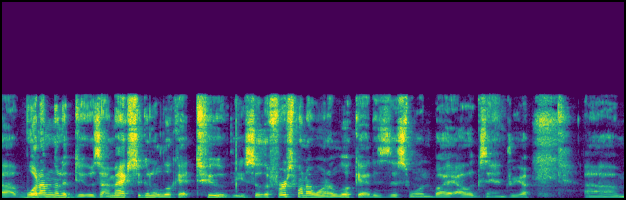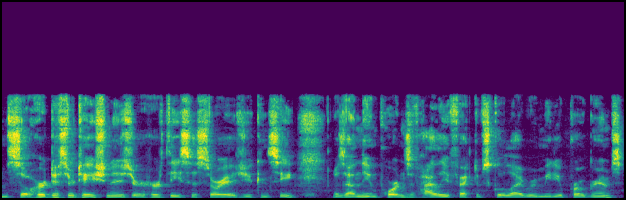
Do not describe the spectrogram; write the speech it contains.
uh, what I'm going to do is I'm actually going to look at two of these. So the first one I want to look at is this one by Alexandria. Um, so her dissertation is, or her thesis, sorry, as you can see, was on the importance of highly effective school library media programs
